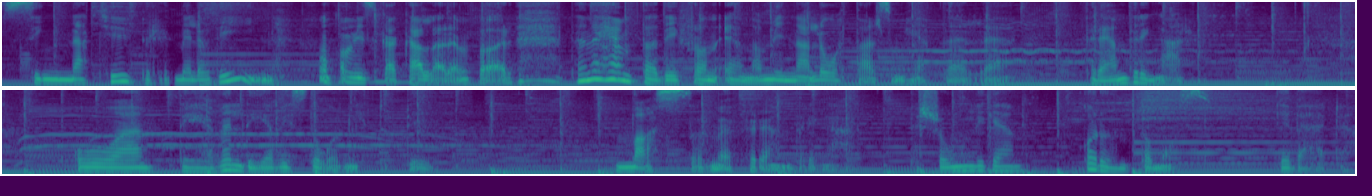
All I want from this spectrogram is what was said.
signaturmelodin, vad vi ska kalla den för. Den är hämtad ifrån en av mina låtar som heter eh, Förändringar. Och eh, det är väl det vi står mitt uppe i. Massor med förändringar, personligen och runt om oss i världen.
